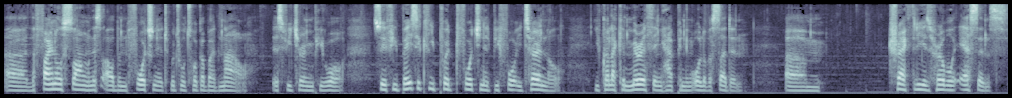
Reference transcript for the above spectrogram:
Uh, the final song on this album, Fortunate, which we'll talk about now, is featuring P War. So if you basically put Fortunate before Eternal, you've got like a mirror thing happening all of a sudden. Um, track three is Herbal Essence,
